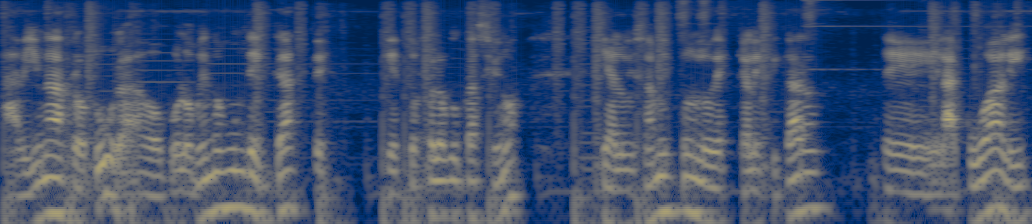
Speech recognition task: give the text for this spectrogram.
había una rotura o por lo menos un desgaste, que esto fue lo que ocasionó que a Luis Hamilton lo descalificaron de la quali,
